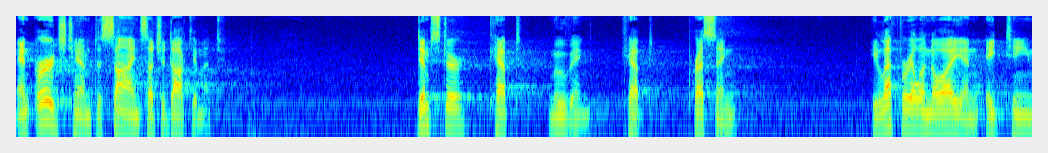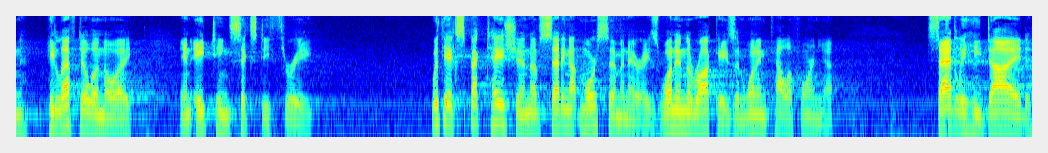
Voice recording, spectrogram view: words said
and urged him to sign such a document. Dempster kept moving, kept pressing. He left for Illinois in 18 he left Illinois in 1863 with the expectation of setting up more seminaries, one in the Rockies and one in California. Sadly, he died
